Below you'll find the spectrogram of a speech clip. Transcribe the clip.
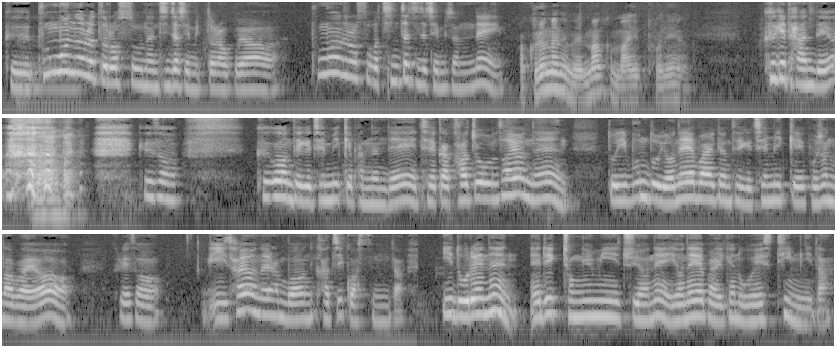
그 음. 풍문으로 들었소는 진짜 재밌더라고요. 풍문으로 들었소가 진짜 진짜 재밌었는데 아, 그러면은 웬만큼 많이 보네요. 그게 다인데요. 그래서 그건 되게 재밌게 봤는데 제가 가져온 사연은 또 이분도 연애의 발견 되게 재밌게 보셨나 봐요. 그래서 이 사연을 한번 가지고 왔습니다. 이 노래는 에릭 정유미 주연의 연애의 발견 OST입니다.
